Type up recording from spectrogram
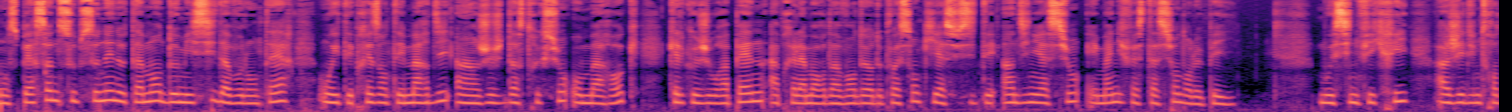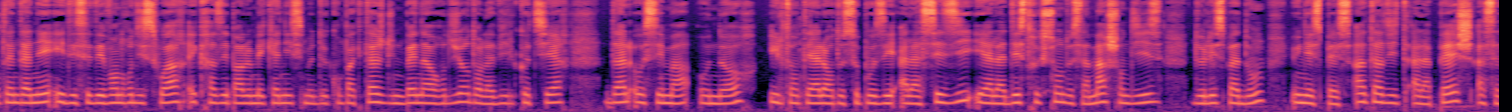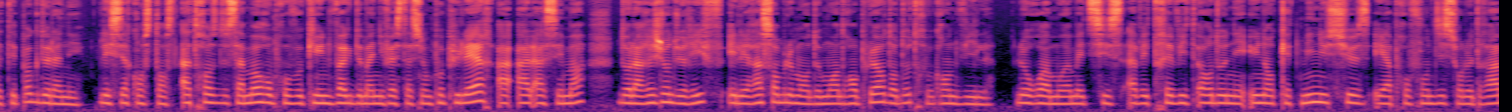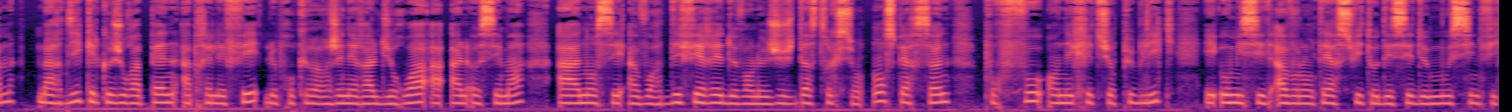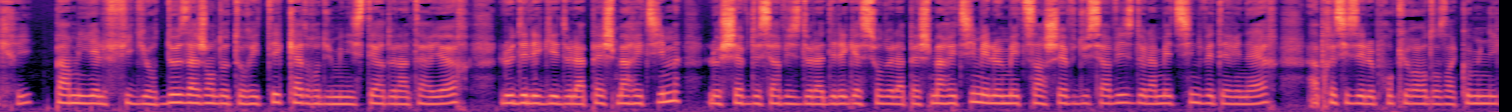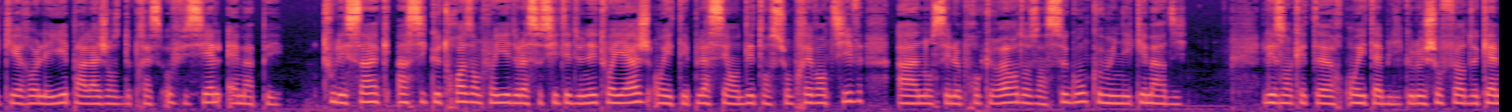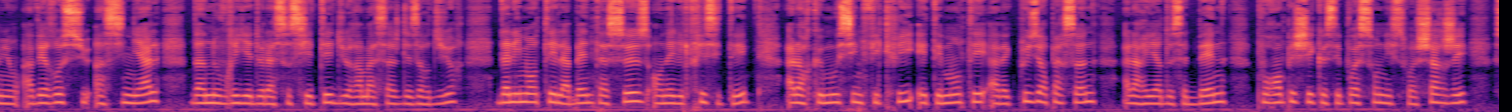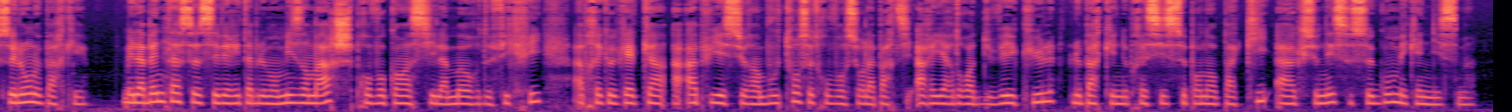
Onze personnes soupçonnées notamment d'homicide involontaire ont été présentées mardi à un juge d'instruction au Maroc, quelques jours à peine après la mort d'un vendeur de poissons qui a suscité indignation et manifestation dans le pays. Moussine Fikri, âgé d'une trentaine d'années, est décédé vendredi soir, écrasé par le mécanisme de compactage d'une benne à ordures dans la ville côtière d'Al-Osema, au nord. Il tentait alors de s'opposer à la saisie et à la destruction de sa marchandise, de l'espadon, une espèce interdite à la pêche à cette époque de l'année. Les circonstances atroces de sa mort ont provoqué une vague de manifestations populaires à Al-Asema, dans la région du Rif, et les rassemblements de moindre ampleur dans d'autres grandes villes. Le roi Mohamed VI avait très vite ordonné une enquête minutieuse et approfondie sur le drame. Mardi, quelques jours à peine après les faits, le procureur général du roi à Al-Osema a annoncé avoir déféré devant le juge d'instruction onze personnes pour faux en écriture publique et homicide involontaire suite au décès de Moussine Fikri. Parmi elles figurent deux agents d'autorité cadres du ministère de l'Intérieur, le délégué de la pêche maritime, le chef de service de la délégation de la pêche maritime et le médecin-chef du service de la médecine vétérinaire, a précisé le procureur dans un communiqué relayé par l'agence de presse officielle MAP. Tous les cinq, ainsi que trois employés de la société de nettoyage, ont été placés en détention préventive, a annoncé le procureur dans un second communiqué mardi. Les enquêteurs ont établi que le chauffeur de camion avait reçu un signal d'un ouvrier de la société du ramassage des ordures d'alimenter la benne tasseuse en électricité, alors que Moussine Fikri était monté avec plusieurs personnes à l'arrière de cette benne pour empêcher que ces poissons n'y soient chargés, selon le parquet. Mais la bentasseuse s'est véritablement mise en marche, provoquant ainsi la mort de Fikri après que quelqu'un a appuyé sur un bouton se trouvant sur la partie arrière droite du véhicule. Le parquet ne précise cependant pas qui a actionné ce second mécanisme.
